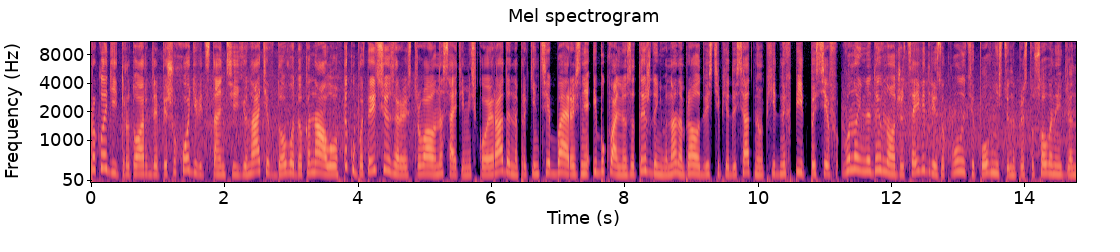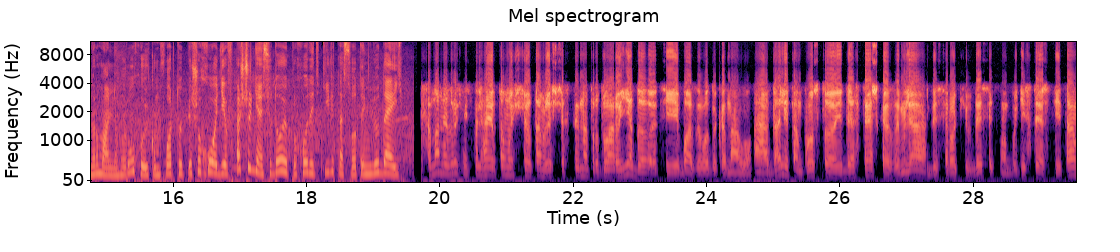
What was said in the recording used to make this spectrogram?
Прокладіть тротуар для пішоходів від станції юнатів до водоканалу. Таку петицію зареєстрували на сайті міської ради наприкінці березня, і буквально за тиждень вона набрала 250 необхідних підписів. Воно й не дивно, адже цей відрізок вулиці повністю не пристосований для нормального руху і комфорту пішоходів. А щодня сюдою проходить кілька сотень людей. Сама незручність полягає в тому, що там же частина тротуару є до цієї бази водоканалу, а далі там просто йде стежка, земля, десь років 10, мабуть, і стежки. І там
